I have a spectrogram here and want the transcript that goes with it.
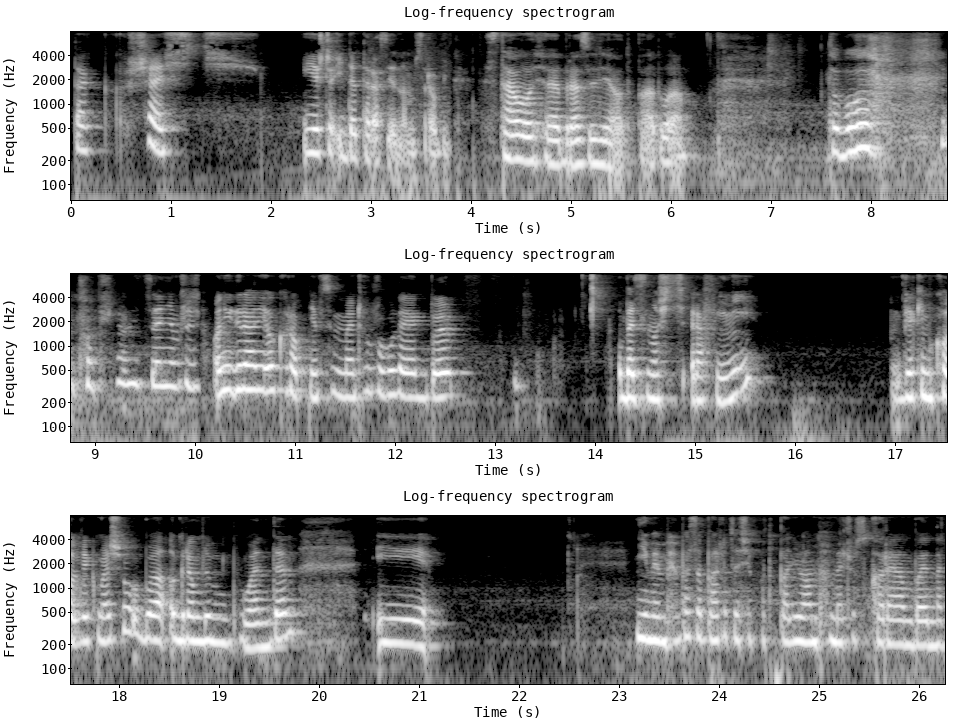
Tak 6 i jeszcze idę teraz jedną zrobić. Stało się, Brazylia odpadła. To było do przewidzenia. Przecież oni grali okropnie w tym meczu. W ogóle jakby obecność Rafini w jakimkolwiek meczu była ogromnym błędem i nie wiem, chyba za bardzo się podpaliłam w meczu z Koreą, bo jednak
